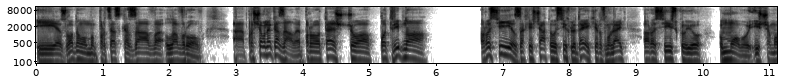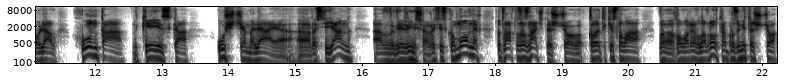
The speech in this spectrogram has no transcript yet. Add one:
І згодом про це сказав Лавров. Е, Про що вони казали? Про те, що потрібно Росії захищати усіх людей, які розмовляють російською мовою, і що мовляв, хунта київська ущемляє е, росіян, вірніше російськомовних. Тут варто зазначити, що коли такі слова говорив Лавров, треба розуміти, що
